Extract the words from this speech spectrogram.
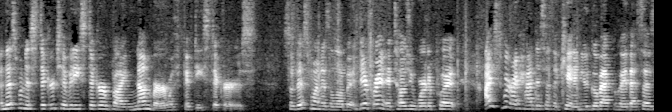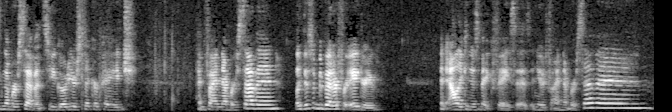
And this one is Stickertivity sticker by number with 50 stickers. So this one is a little bit different. It tells you where to put. I swear I had this as a kid and you'd go back, okay, that says number seven. So you go to your sticker page and find number seven. Like this would be better for Adri. And Allie can just make faces and you would find number seven.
